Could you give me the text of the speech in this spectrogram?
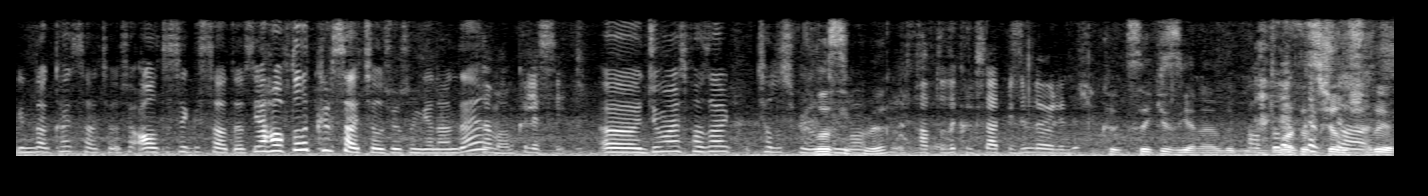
günde kaç saat çalışıyor? 6-8 saat arası. Ya haftada 40 saat çalışıyorsun genelde. Tamam klasik. Ee, cumartesi pazar çalışmıyorsun. Klasik bu- mi? Haftada 40 saat bizim de öyledir. 48 genelde. Haftada Cumartesi 40 saat. çalışılıyor.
